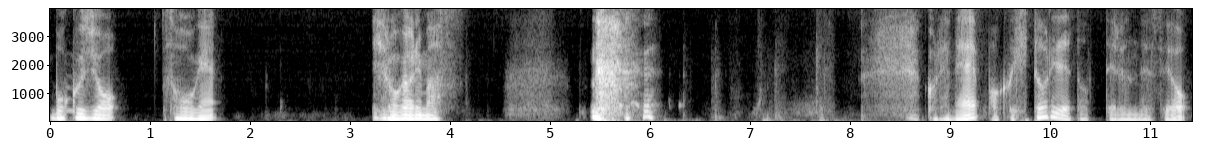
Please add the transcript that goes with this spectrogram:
牧場、草原、広がります。これね、僕一人で撮ってるんですよ。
